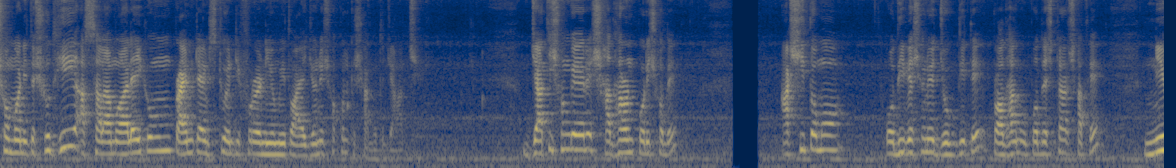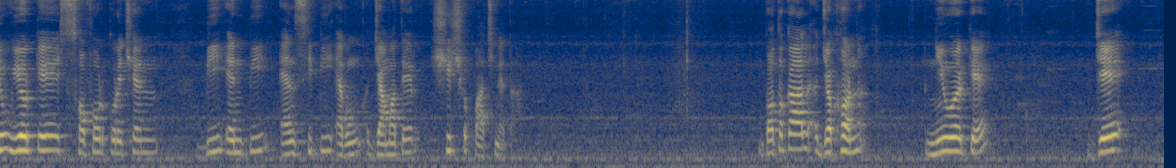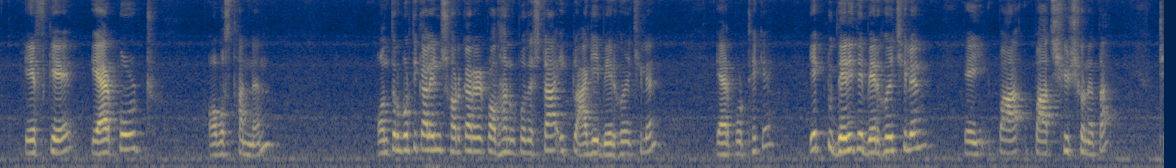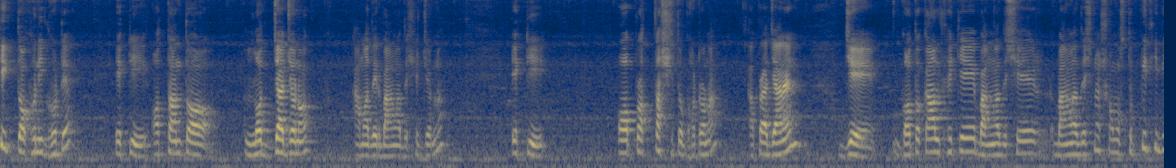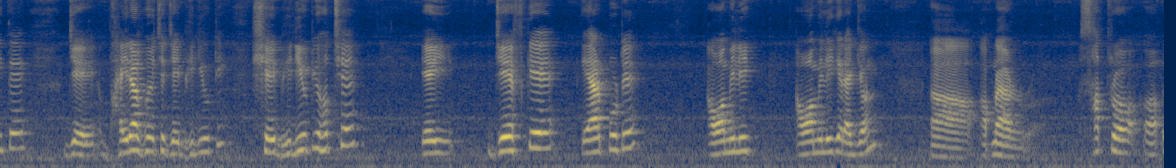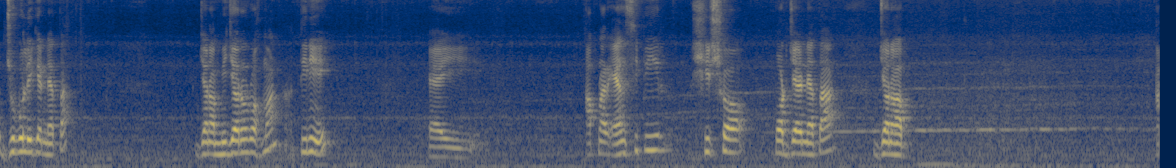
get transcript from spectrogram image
সম্মানিত সুধী, আসসালামু আলাইকুম। প্রাইম টাইমস টোয়েন্টি ফোরের নিয়মিত আয়োজনে সকলকে স্বাগত জানাচ্ছি। জাতিসংঘের সাধারণ পরিষদে আশিতম অধিবেশনে যোগ দিতে প্রধান উপদেষ্টার সাথে নিউ ইয়র্কে সফর করেছেন বিএনপি এনসিপি এবং জামাতের শীর্ষ পাঁচ নেতা। গতকাল যখন নিউ ইয়র্কে যে এফকে এয়ারপোর্ট অবস্থান নেন। অন্তর্বর্তীকালীন সরকারের প্রধান উপদেষ্টা একটু আগেই বের হয়েছিলেন এয়ারপোর্ট থেকে। একটু দেরিতে বের হয়েছিলেন এই পাঁচ শীর্ষ নেতা। ঠিক তখনই ঘটে একটি অত্যন্ত লজ্জাজনক আমাদের বাংলাদেশের জন্য একটি অপ্রত্যাশিত ঘটনা। আপনারা জানেন যে গতকাল থেকে বাংলাদেশের, বাংলাদেশ না, সমস্ত পৃথিবীতে যে ভাইরাল হয়েছে যে ভিডিওটি, সেই ভিডিওটি হচ্ছে এই জেএফকে এয়ারপোর্টে আওয়ামী লীগ, আওয়ামী লীগের একজন আপনার ছাত্র যুবলীগের নেতা, জনাব মিজানুর রহমান। তিনি এই আপনার এনসিপির শীর্ষ পর্যায়ের নেতা, জনাব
